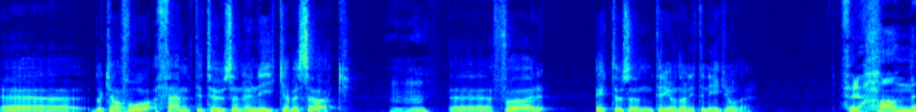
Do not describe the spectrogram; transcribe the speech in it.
Eh, då kan man få 50 000 unika besök. Eh, för 1399 kronor. För han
